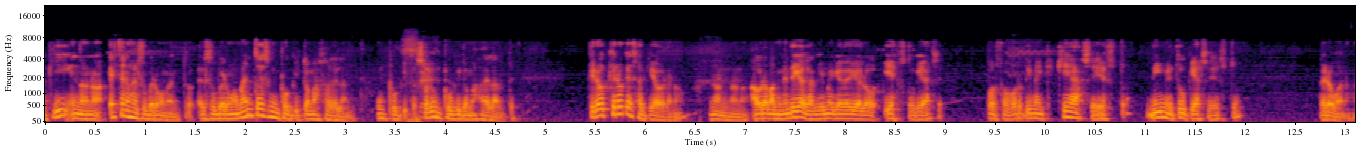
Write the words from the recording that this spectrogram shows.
Aquí, no, no, este no es el super momento. El super momento es un poquito más adelante. Un poquito, Sí. solo un poquito más adelante. Creo, creo que es aquí ahora, ¿no? No, no, no. Ahora magnética, que aquí me quedé yo lo. ¿Y esto qué hace? Por favor, dime qué hace esto. Dime tú qué hace esto. Pero bueno.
